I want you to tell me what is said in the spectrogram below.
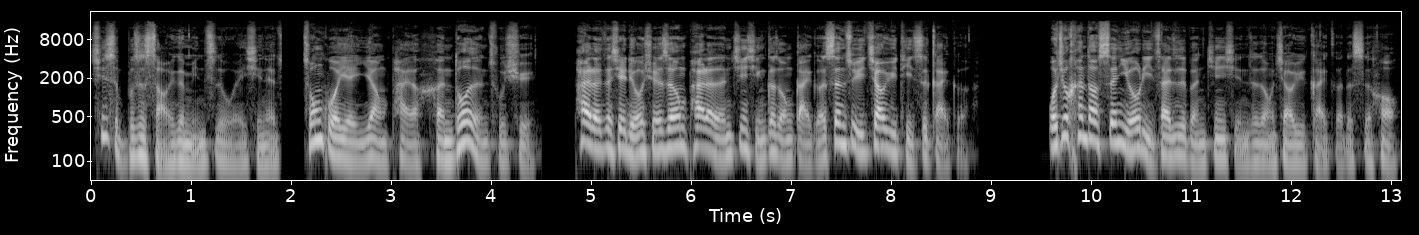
其实不是少一个明治维新的，中国也一样派了很多人出去，派了这些留学生，派了人进行各种改革，甚至于教育体制改革。我就看到森有礼在日本进行这种教育改革的时候，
